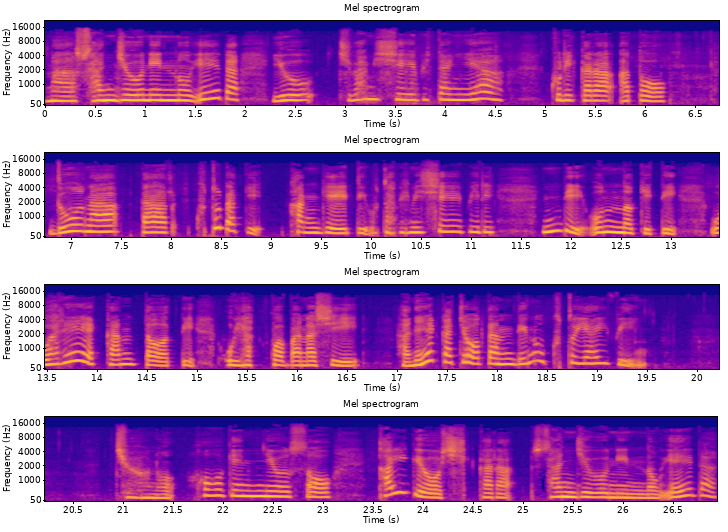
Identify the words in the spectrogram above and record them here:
まあ三十人の枝、ゆう、ちばみせびたんや、栗からあと、どうなたことだけ歓迎てうたびみせびり、んで、うんのきて、われえ関東て、親子話、はねかちょうたんでのくとやいびん。中の方言ニュースを開業しから30人の間、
